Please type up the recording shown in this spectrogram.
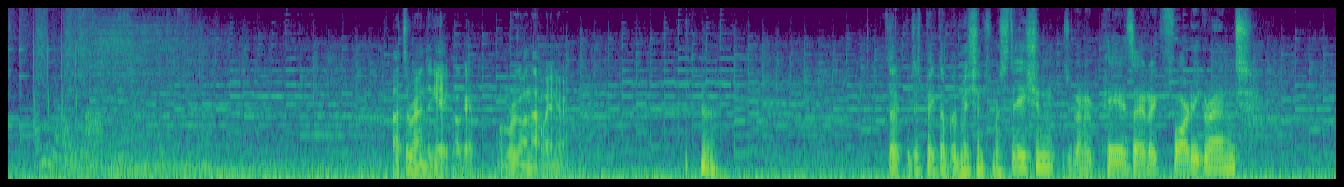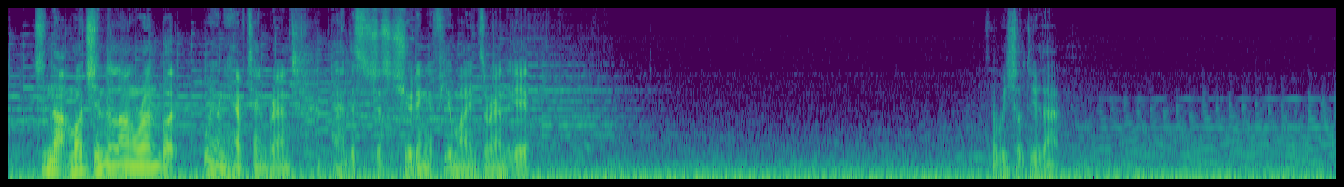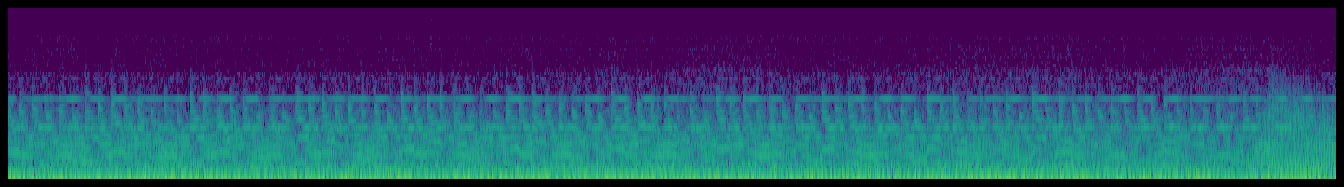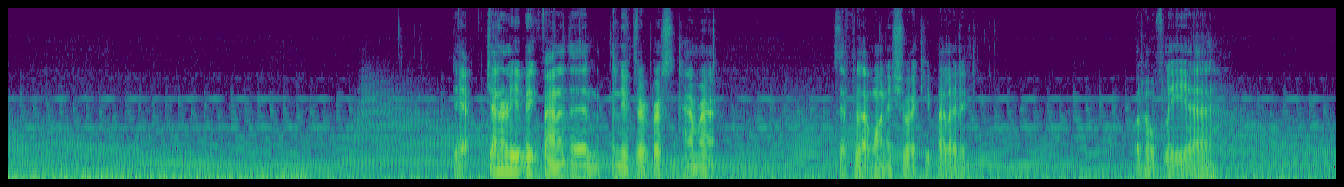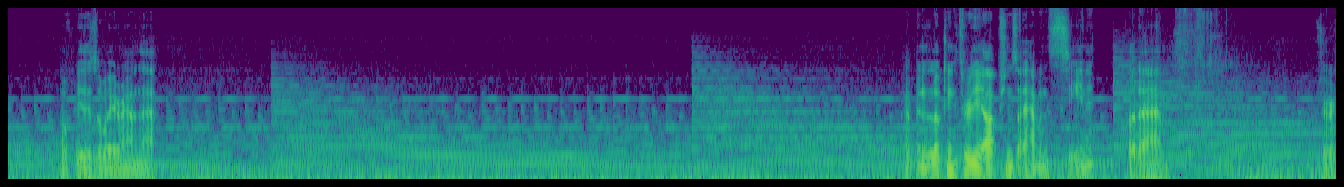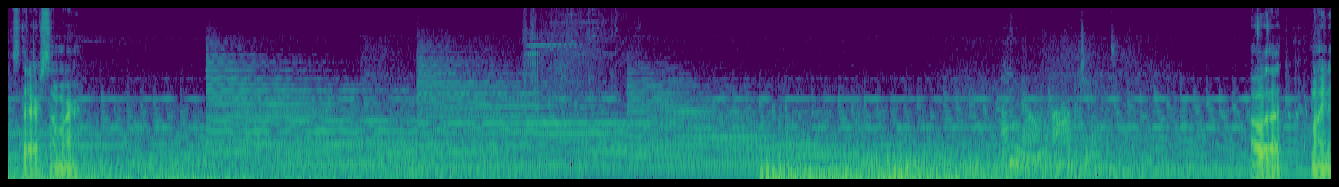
That's around the gate. Okay, well, we're going that way anyway. so we just picked up a mission from a station. It's going to pay us out like 40 grand. Is not much in the long run, but we only have 10 grand. And this is just shooting a few mines around the gate. So we shall do that. Generally a big fan of the the new third person camera, except for that one issue I keep highlighting. But hopefully, uh, hopefully there's a way around that. I've been looking through the options. I haven't seen it, but um, I'm sure it's there somewhere.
